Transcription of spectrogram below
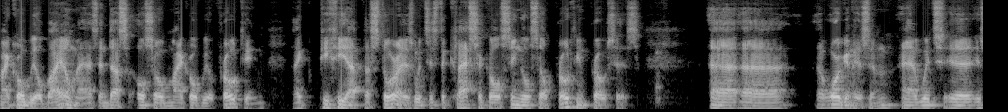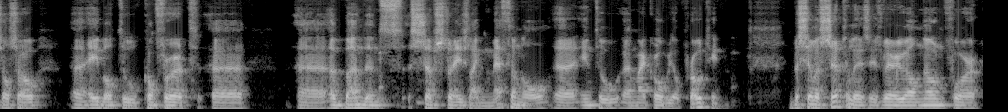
microbial biomass and thus also microbial protein, like Pichia pastoris, which is the classical single cell protein process uh, uh organism, uh, which uh, is also able to convert abundant substrates like methanol into microbial protein. Bacillus subtilis is very well known for uh,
